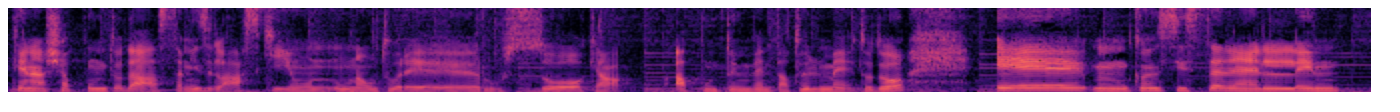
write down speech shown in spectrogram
che nasce appunto da Stanislaschi, un, un autore russo che ha appunto inventato il metodo e mh, mm, consiste nell'entrare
